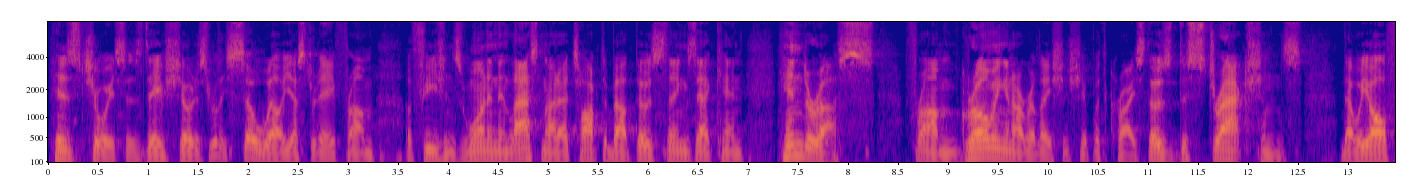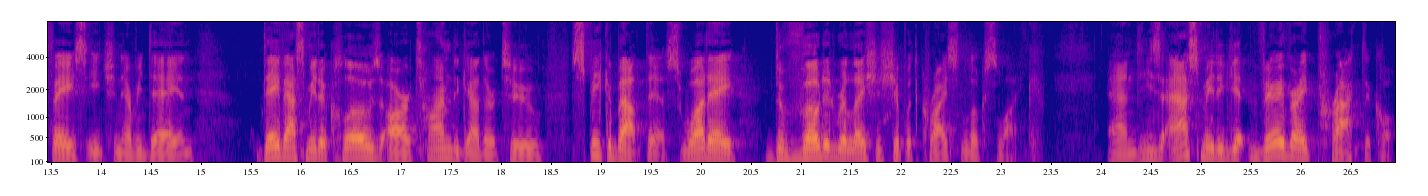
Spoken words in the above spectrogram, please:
his choice, as Dave showed us really so well yesterday from Ephesians 1. And then last night I talked about those things that can hinder us from growing in our relationship with Christ, those distractions that we all face each and every day. And Dave asked me to close our time together to speak about this what a devoted relationship with Christ looks like. And he's asked me to get very, very practical.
